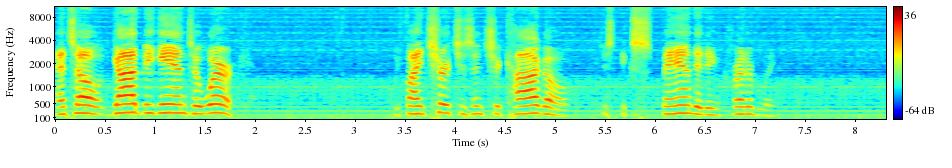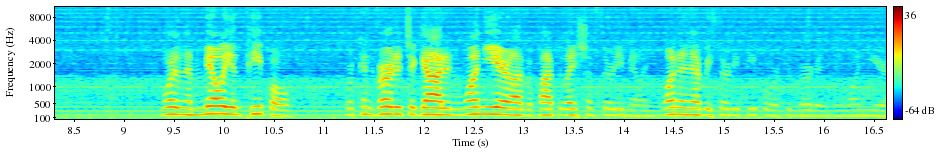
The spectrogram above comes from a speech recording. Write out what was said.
And so God began to work. We find churches in Chicago just expanded incredibly. More than a million people were converted to God in one year out of a population of 30 million. One in every 30 people were converted in one year.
